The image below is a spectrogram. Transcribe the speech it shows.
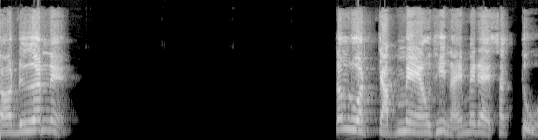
ต่อเดือนเนี่ยตำรวจจับแมวที่ไหนไม่ได้สักตัว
